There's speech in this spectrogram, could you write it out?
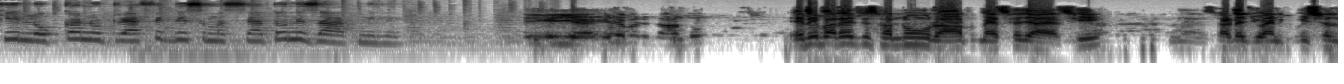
ਕਿ ਲੋਕਾਂ ਨੂੰ ਟ੍ਰੈਫਿਕ ਦੀ ਸਮੱਸਿਆ ਤੋਂ ਨਿਜਾਤ ਮਿਲੇ। ਦਿੱਤੀ ਗਈ ਹੈ। ਇਹਦੇ ਬਾਰੇ ਦੱਸ ਦਿਓ। ਇਹਦੇ ਬਾਰੇ ਚ ਸਾਨੂੰ ਰਾਤ ਮੈਸੇਜ ਆਇਆ ਸੀ ਸਾਡੇ ਜੁਆਇੰਟ ਕਮਿਸ਼ਨ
